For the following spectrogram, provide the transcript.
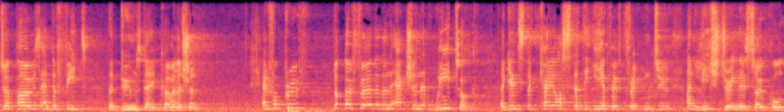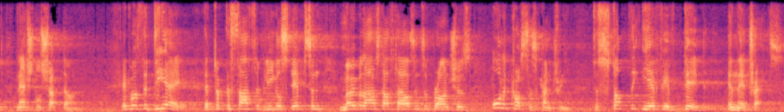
to oppose and defeat the Doomsday Coalition. And for proof, look no further than the action that we took against the chaos that the EFF threatened to unleash during their so called national shutdown. It was the DA that took decisive legal steps and mobilized our thousands of branches all across this country to stop the EFF dead in their tracks.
